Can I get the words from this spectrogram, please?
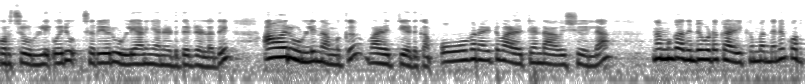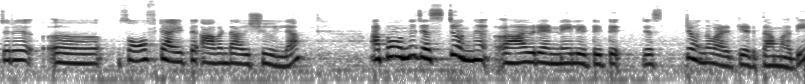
കുറച്ച് ഉള്ളി ഒരു ചെറിയൊരു ഉള്ളിയാണ് ഞാൻ എടുത്തിട്ടുള്ളത്. ആ ഒരു ഉള്ളി നമുക്ക് വഴറ്റിയെടുക്കാം. ഓവറായിട്ട് വഴറ്റേണ്ട ആവശ്യമില്ല. നമുക്ക് അതിന്റെ കൂടെ കഴിക്കുമ്പോൾ തന്നെ കുറച്ചൊരു സോഫ്റ്റ് ആയിട്ട് ആവേണ്ട ആവശ്യമില്ല. അപ്പോൾ ഒന്ന് ജസ്റ്റ് ഒന്ന് ആ ഒരു എണ്ണയിൽ ഇട്ടിട്ട് ജസ്റ്റ് ഒന്ന് വഴറ്റിയെടുത്താൽ മതി.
